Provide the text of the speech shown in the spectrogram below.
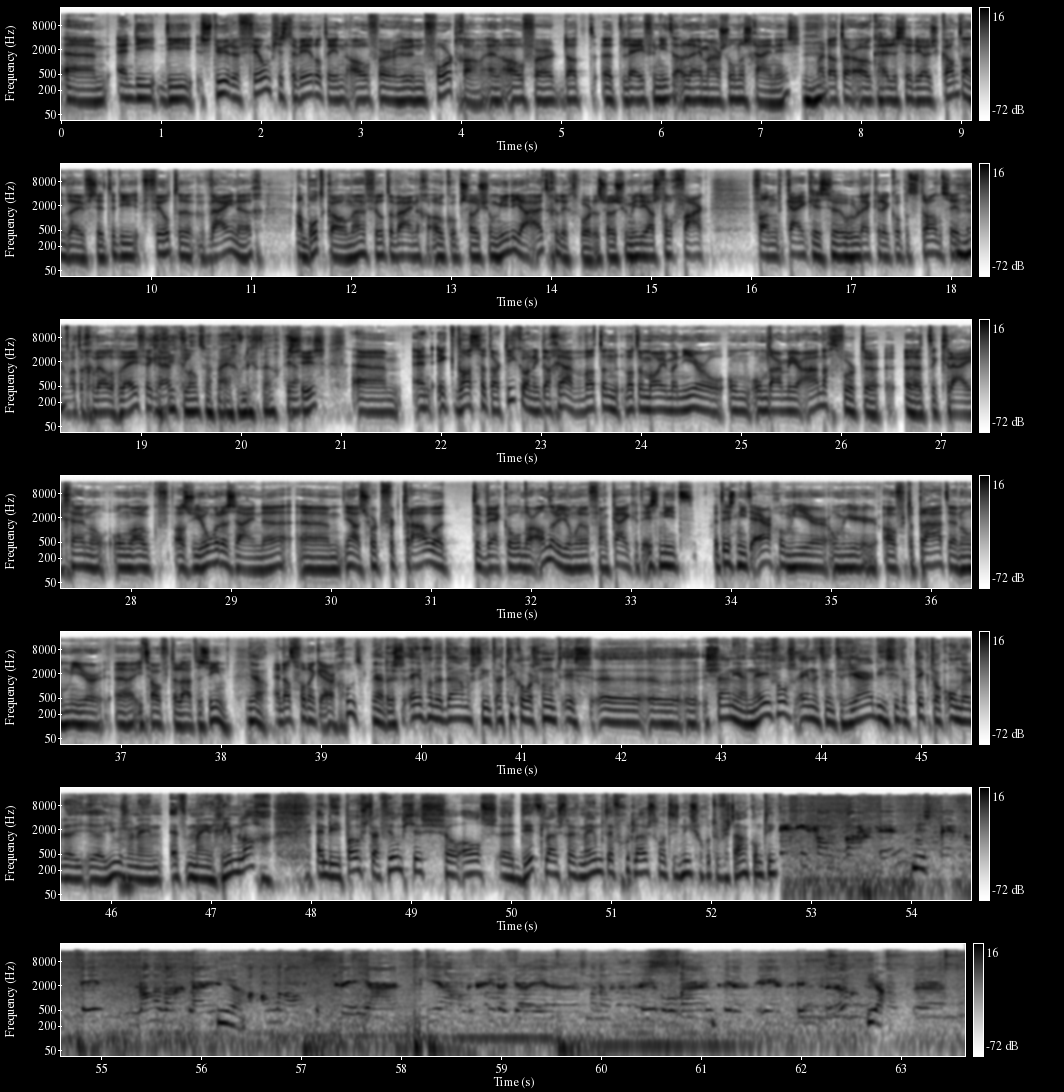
Ehm, en die, die sturen filmpjes de wereld in over hun voortgang. En over dat het leven niet alleen maar zonneschijn is. Maar dat er ook hele serieuze kanten aan het leven zitten. die veel te weinig aan bod komen. En veel te weinig ook op social media uitgelicht worden. Social media is toch vaak van. kijk eens eh, hoe lekker ik op het strand zit. en wat een geweldig leven ik heb. Griekenland met mijn eigen vliegtuig. Ja. Precies. Ehm, en ik las dat artikel en ik dacht, ja, wat een, wat een mooie manier om, om daar meer aandacht voor te, eh, te krijgen. En om ook als jongeren zijnde ehm, ja, een soort vertrouwen te wekken onder andere jongeren. Van kijk, het is niet, het is niet erg om hier, om hier over te praten en om hier eh, iets over te laten zien. Ja. En dat vond ik erg goed. Ja, dus een van de dames die in het artikel wordt genoemd is eh, eh, Shania Nevels, 21 jaar. Die zit op TikTok onder de username @mijnglimlach. En die post daar filmpjes zoals eh, dit. Luister even mee, je moet even goed luisteren, want het is niet zo goed te verstaan. Komt ie? kwestie van wachten. Dus we hebben nog steeds lange wachtlijsten, van anderhalf tot twee jaar. Ja, want ik zie dat jij eh, vanaf februari 2021, Ja. dat, eh,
